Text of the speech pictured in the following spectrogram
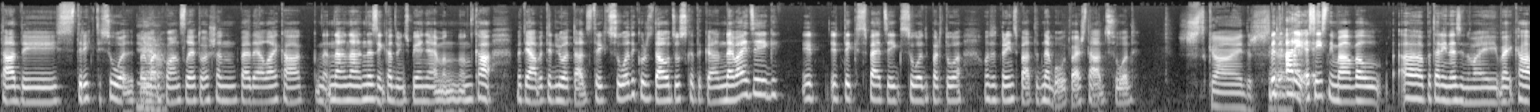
tādi strikti sodi par Jā. marihuānas lietošanu pēdējā laikā. Ne, ne, ne, nezinu, kad viņus pieņēma un, un kā. Bet, jā, bet ir ļoti tādi strikti sodi, kurus daudz uzskata, ka nevajadzīgi. Ir, ir tik spēcīgi sodi par to, un tad, principā, tad nebūtu vairs tādu sodi. Skaidrs. Bet skaidrs. arī es īstenībā vēl uh, pat arī nezinu, vai, vai kā.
